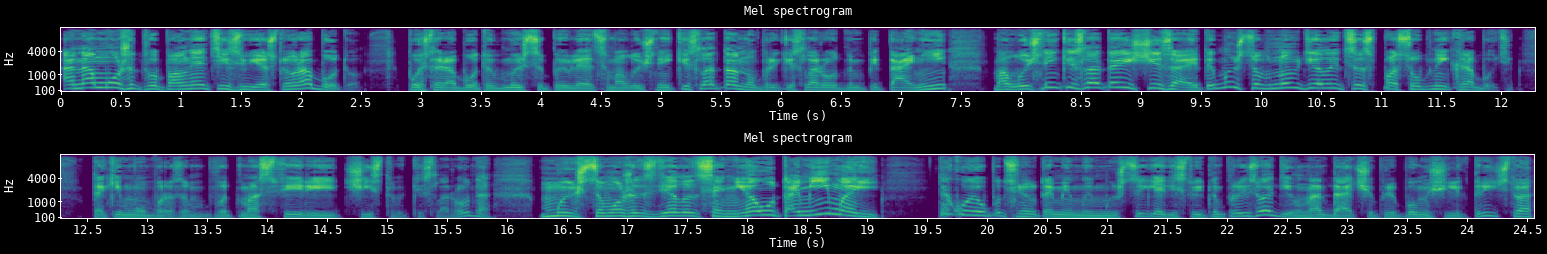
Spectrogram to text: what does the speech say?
она может выполнять известную работу. После работы в мышце появляется молочная кислота, но при кислородном питании молочная кислота исчезает, и мышца вновь делается способной к работе. Таким образом, в атмосфере чистого кислорода мышца может сделаться неутомимой – такой опыт с неутомимой мышцей я действительно производил. На даче при помощи электричества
